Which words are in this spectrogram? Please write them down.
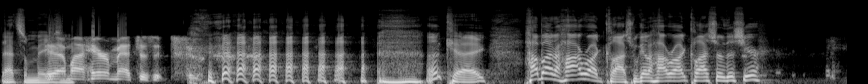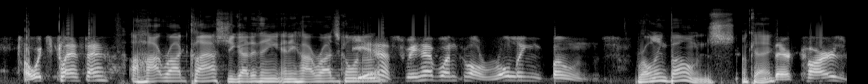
that's amazing. Yeah, my hair matches it too. okay. How about a hot rod class? We got a hot rod class there this year. Oh, which class now? A hot rod class. You got anything? Any hot rods going on? yes, we have one called Rolling Bones. Rolling Bones. Okay. They're cars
